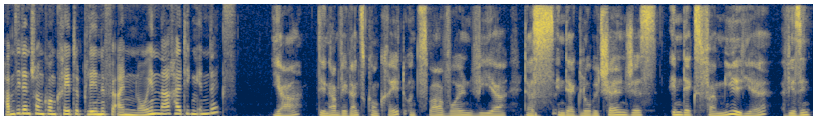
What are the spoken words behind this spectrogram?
haben Sie denn schon konkrete Pläne für einen neuen nachhaltigen Index? Ja, den haben wir ganz konkret. Und zwar wollen wir das in der Global Challenges Index Familie. Wir sind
